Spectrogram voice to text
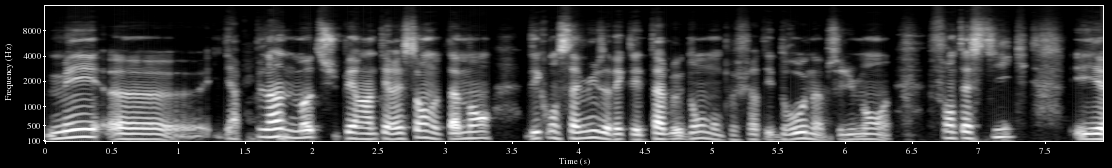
mais il y a plein de modes super intéressants, notamment dès qu'on s'amuse avec les tables d'ondes, on peut faire des drones absolument fantastiques. Et,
